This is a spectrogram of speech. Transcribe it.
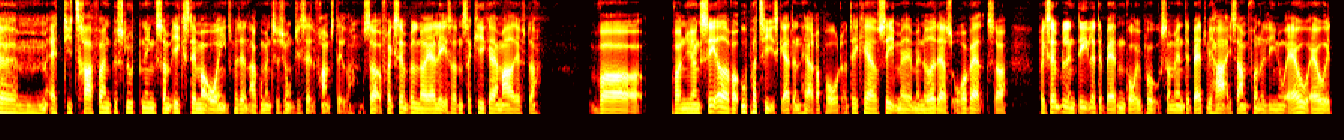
Øhm, at de træffer en beslutning, som ikke stemmer overens med den argumentation, de selv fremstiller. Så for eksempel, når jeg læser den, så kigger jeg meget efter, hvor, hvor nuanceret og hvor upartisk er den her rapport, og det kan jeg jo se med, med noget af deres ordvalg. Så for eksempel en del af debatten går I på, som en debat, vi har i samfundet lige nu, er jo, er jo et,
